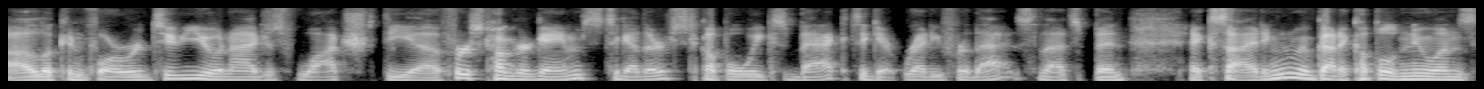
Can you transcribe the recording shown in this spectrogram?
uh, looking forward to. You and I just watched the uh, first Hunger Games together just a couple weeks back to get ready for that. So that's been exciting. We've got a couple of new ones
